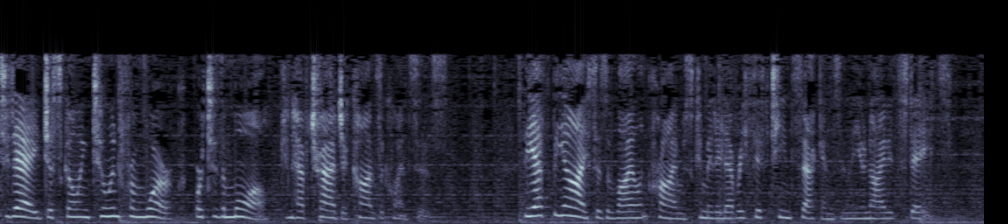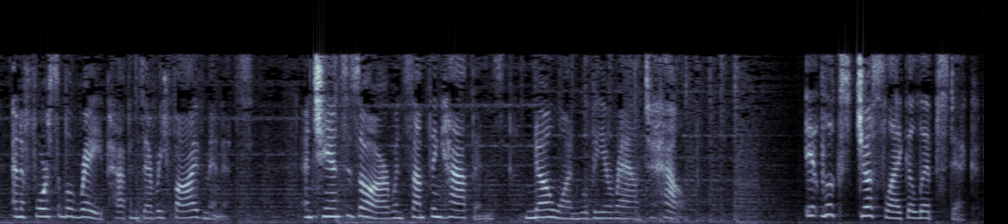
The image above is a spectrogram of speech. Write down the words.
Today, just going to and from work or to the mall can have tragic consequences. The FBI says a violent crime is committed every 15 seconds in the United States, and a forcible rape happens every five minutes. And chances are, when something happens, no one will be around to help. It looks just like a lipstick,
